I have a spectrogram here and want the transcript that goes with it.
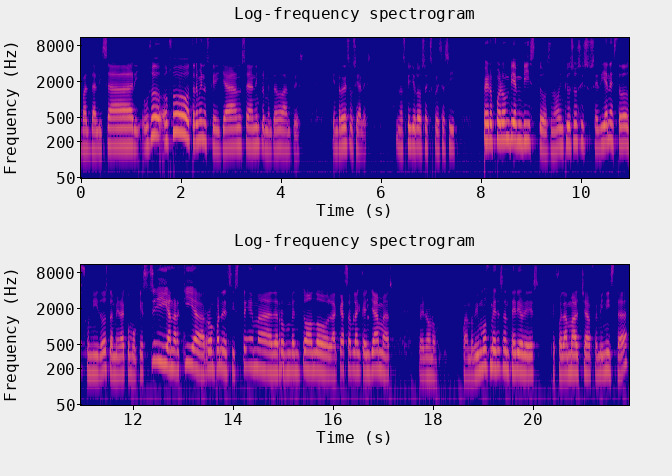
vandalizar, y uso, uso términos que ya no se han implementado antes en redes sociales, no es que yo los exprese así, pero fueron bien vistos, ¿no? Incluso si sucedía en Estados Unidos, también era como que sí, anarquía, rompan el sistema, derrumben todo, la Casa Blanca en llamas, pero no. Cuando vimos meses anteriores que fue la marcha feminista,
